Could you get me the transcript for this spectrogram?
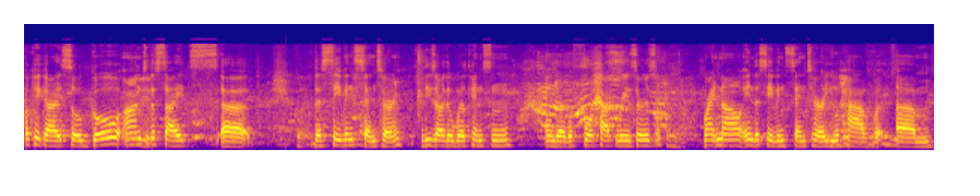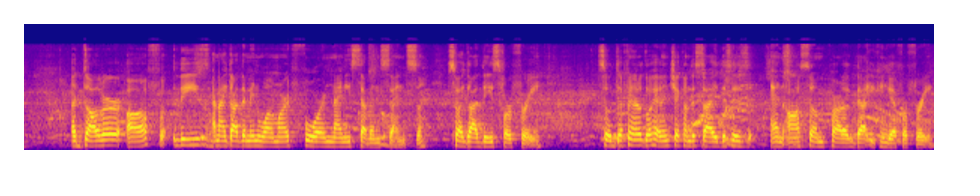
Okay, guys, so go on to the sites, uh, the Savings Center. These are the Wilkinson and are the four pack razors. Right now in the Savings Center, you have um, a dollar off these, and I got them in Walmart for 97 cents. So I got these for free. So definitely go ahead and check on the site. This is an awesome product that you can get for free.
